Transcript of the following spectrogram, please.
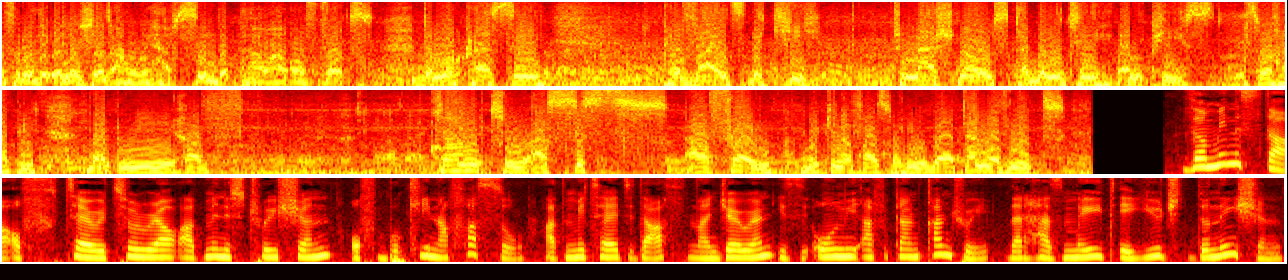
Gone through the elections and we have seen the power of votes. Democracy provides the key to national stability and peace. So happy that we have come to assist our friend Burkina Faso in their time of need. The Minister of Territorial Administration of Burkina Faso admitted that Nigeria is the only African country that has made a huge donation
